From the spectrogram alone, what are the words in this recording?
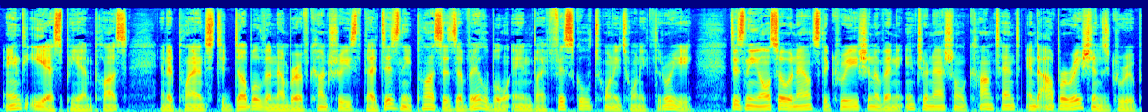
and ESPN Plus, and it plans to double the number of countries that Disney Plus is available in by fiscal 2023. Disney also announced the creation of an international content and operations group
